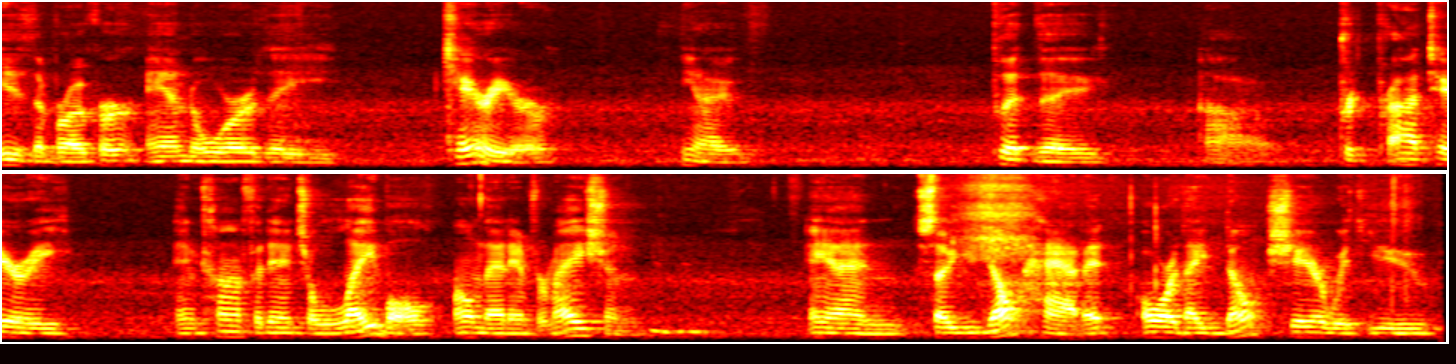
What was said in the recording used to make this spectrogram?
either the broker and or the carrier, you know, put the uh, proprietary and confidential label on that information. And so you don't have it, or they don't share with you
